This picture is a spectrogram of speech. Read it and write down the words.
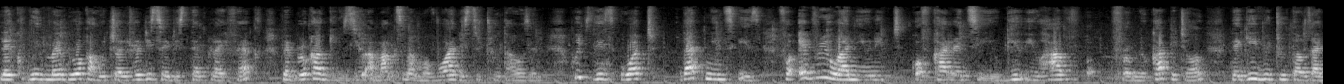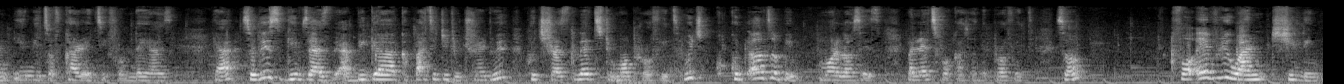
like with my broker, which already said is Templer FX, the broker gives you a maximum of 1 is to 2000 which this what that means is for every one unit of currency you give you have from your capital they give you 2000 units of currency from theirs. Yeah? So this gives us a bigger capacity to trade with which translates to more profits which could also be more losses but let's focus on the profits so for every one shilling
